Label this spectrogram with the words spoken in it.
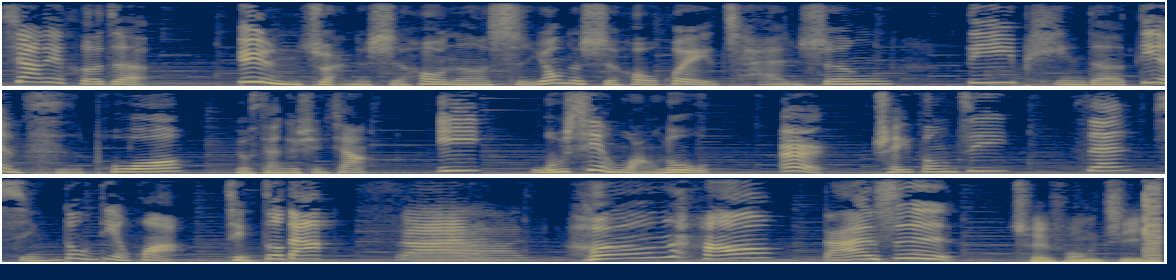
下列何者运转的时候呢，使用的时候会产生低频的电磁波？有三个选项：一、无线网络；二、吹风机；三、行动电话。请作答。三，很好，答案是吹风机。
